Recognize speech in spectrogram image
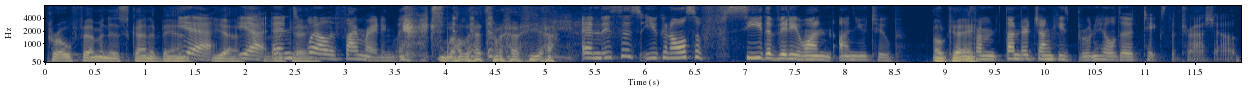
pro-feminist kind of band. Yeah, Yes, yeah, and okay. well, if I'm writing lyrics, well, that's what, yeah. and this is you can also f- see the video on on YouTube Okay, from Thunder Junkies. Brunhilde takes the trash out.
